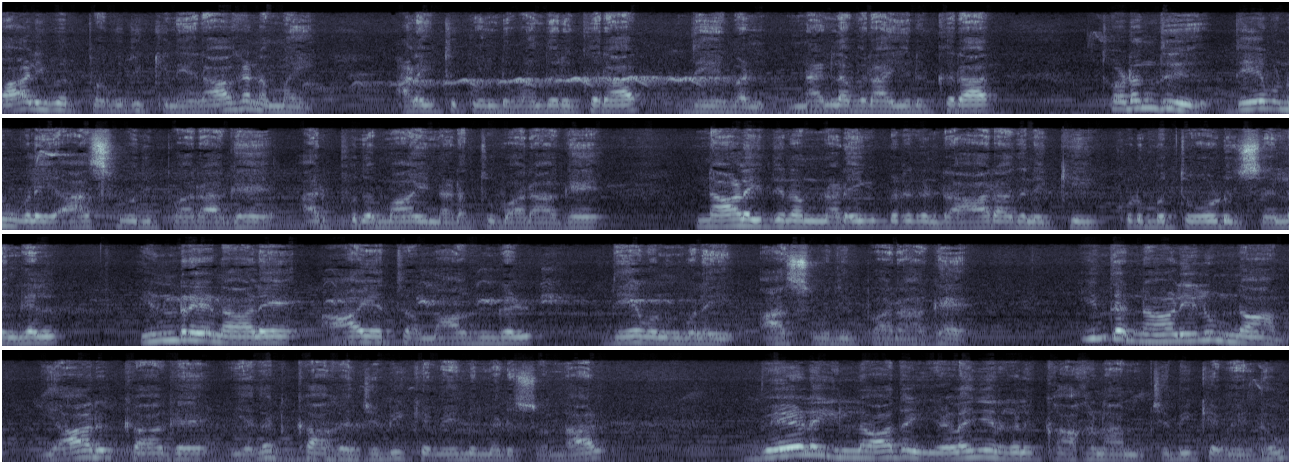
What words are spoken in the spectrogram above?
வாலிபர் பகுதிக்கு நேராக நம்மை அழைத்து கொண்டு வந்திருக்கிறார். தேவன் நல்லவராய் இருக்கிறார் தொடர்ந்து தேவன் உங்களை ஆசிர்வதிப்பாராக அற்புதமாய் நடத்துவாராக. நாளை தினம் நடைபெறுகின்ற ஆராதனைக்கு குடும்பத்தோடு செல்லுங்கள். இன்றைய நாளே ஆயத்தமாகுங்கள். தேவன் உங்களை ஆசிர்வதிப்பாராக. இந்த நாளிலும் நாம் யாருக்காக எதற்காக ஜெபிக்க வேண்டும் என்று சொன்னால் வேலை இல்லாத இளைஞர்களுக்காக நாம் ஜெபிக்க வேண்டும்.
